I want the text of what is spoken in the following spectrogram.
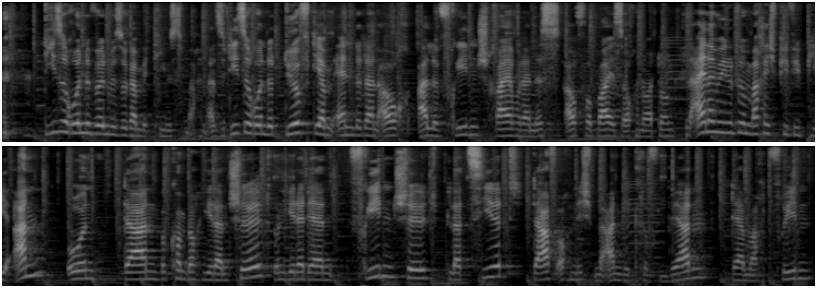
diese Runde würden wir sogar mit Teams machen. Also diese Runde dürft ihr am Ende dann auch alle Frieden schreiben und dann ist auch vorbei, ist auch in Ordnung. In einer Minute mache ich PvP an und dann bekommt auch jeder ein Schild und jeder, der ein Friedensschild platziert, darf auch nicht mehr angegriffen werden. Der macht Frieden.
